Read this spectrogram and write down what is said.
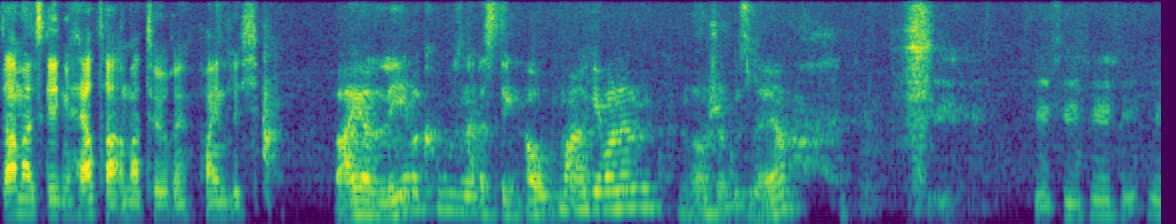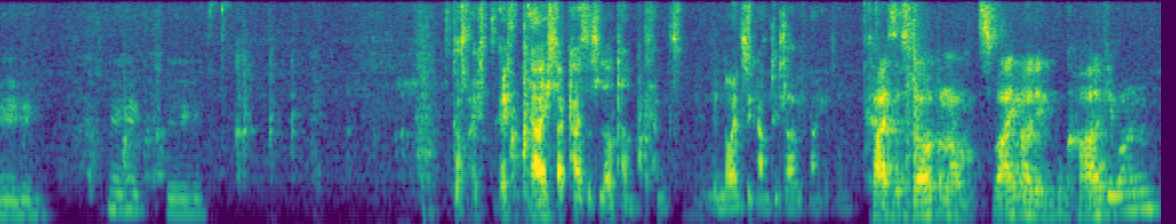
Damals gegen Hertha Amateure. Peinlich. Bayer Leverkusen hat das Ding auch mal gewonnen. Ja, schon ein bisschen her. Doch, echt, echt. Ja, ich sag Kaiserslautern. In den 90 haben die, glaube ich, mal gewonnen. Kaiserslautern auch zweimal den Pokal gewonnen.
